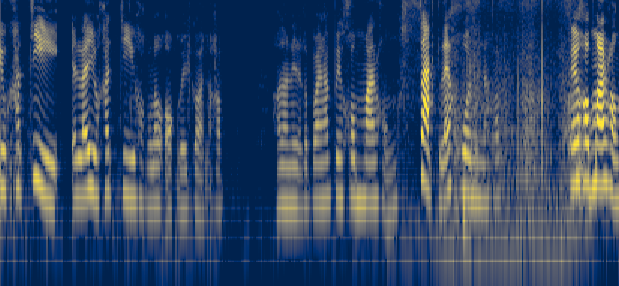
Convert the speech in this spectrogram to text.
ยูคัจิไอไลยูคัจิของเราออกไปก่อนนะครับเอาตอนนี้ต่อไปนะเป็นคอมมานด์ของสัตว์และคนนะครับเป็นคอมมานด์ของ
